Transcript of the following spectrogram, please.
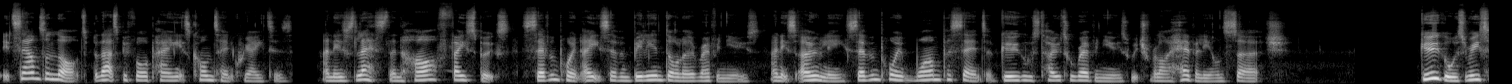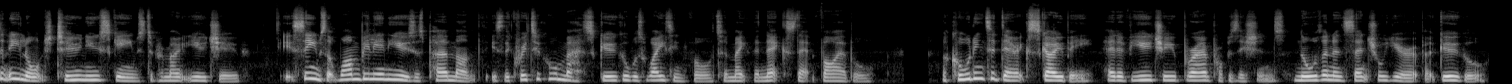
It sounds a lot, but that's before paying its content creators and is less than half Facebook's $7.87 billion revenues, and it's only 7.1% of Google's total revenues, which rely heavily on search. Google has recently launched two new schemes to promote YouTube. It seems that 1 billion users per month is the critical mass Google was waiting for to make the next step viable. According to Derek Scobie, head of YouTube brand propositions, Northern and Central Europe at Google,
